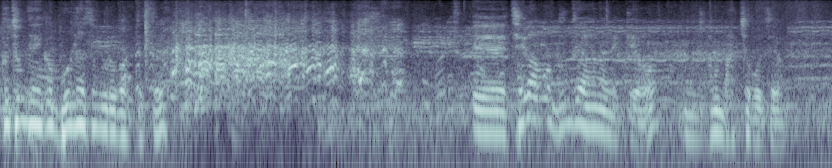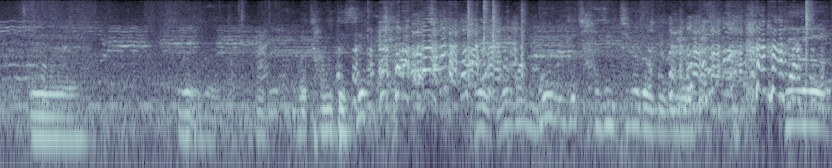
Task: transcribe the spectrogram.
부총장이 그거 몰라서 물어봤겠어요? 예, 제가 한번 문제 하나 낼게요. 음, 한번 맞춰보세요. 예, 이거, 이거. 뭐 잘못했어요? 왜, 뭐, 뭐 이렇게 자세히 치려다보고 그,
